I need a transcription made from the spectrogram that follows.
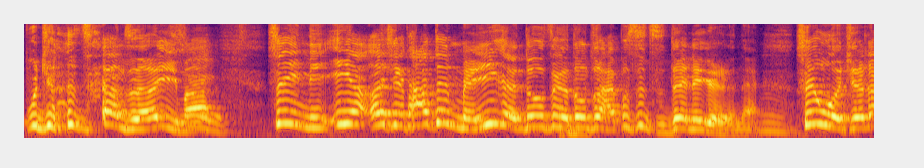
不就是这样子而已吗？所以你硬要，而且他对每一个人都是这个动作，还不是只对那个人呢、所以我觉得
